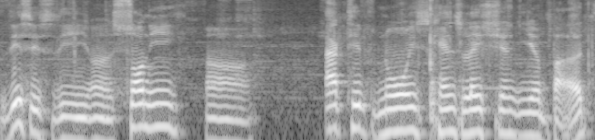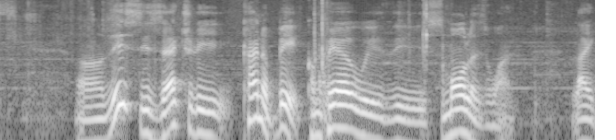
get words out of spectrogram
This is the uh, Sony uh, active noise cancellation earbuds. Uh, this is actually kind of big compared with the smallest one. Like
